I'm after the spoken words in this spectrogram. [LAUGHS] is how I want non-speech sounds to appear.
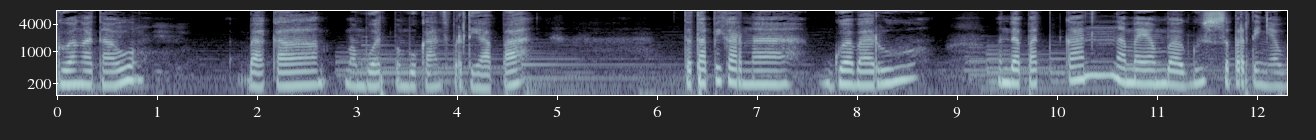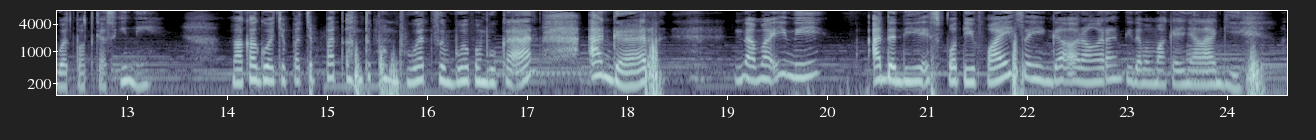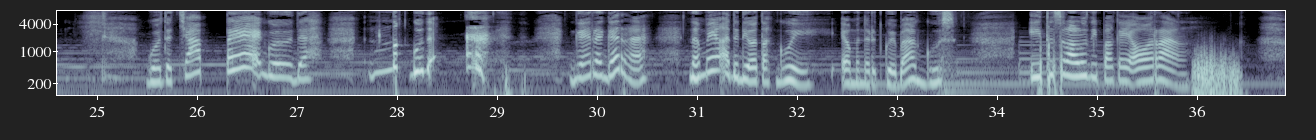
Gua nggak tahu bakal membuat pembukaan seperti apa, tetapi karena gua baru mendapatkan nama yang bagus sepertinya buat podcast ini, maka gue cepat-cepat [LAUGHS] untuk membuat sebuah pembukaan agar nama ini ada di Spotify sehingga orang-orang tidak memakainya lagi. Gue udah capek, gue udah enek, gue udah gara-gara nama yang ada di otak gue yang menurut gue bagus itu selalu dipakai orang.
